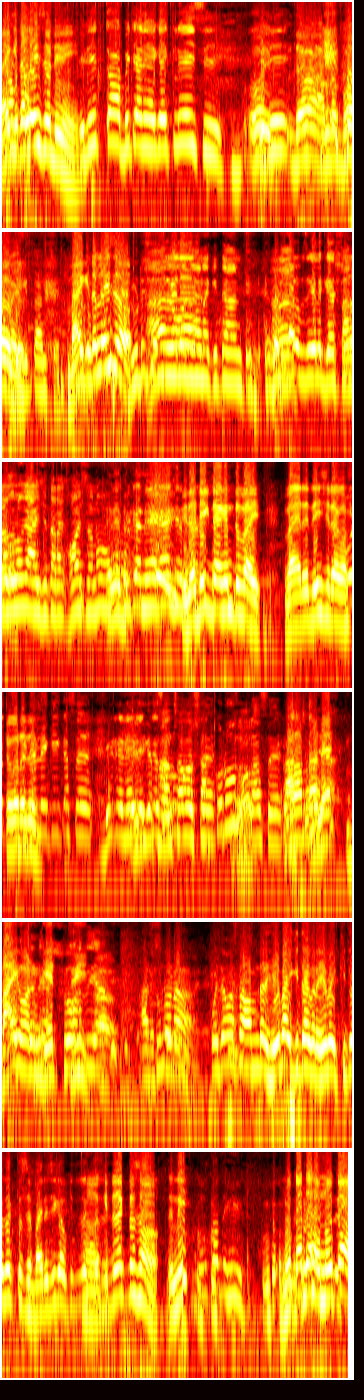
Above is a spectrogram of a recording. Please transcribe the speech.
ভাই কিটা লইছো তুমি? ইডি তো বিটা নিয়ে গিয়ে লইছি। ওই দাও আমরা বড় ভাই কিটা আনছে। ভাই কিটা লইছো? রুটি সব গেলে না কিটা আনছে। রুটি সব গেলে গ্যাস তার লগে আইছে তারা খাইছো না। এ বিটা নিয়ে গিয়ে এটা ঠিক না কিন্তু ভাই। বাইরে দিছি রে কষ্ট করে দিছি বিটা কি কাছে। বিটা নিয়ে গিয়ে সালসা স্টার্ট করুম বল আছে আর মানে বাই ওয়ান গেট ফ্রি আর শুনো না কই দাও আমরা হে ভাই কিটা করে? হে ভাই কিটা দেখতেছে? বাইরে জিগাও কিটা হ্যাঁ, দেখতেছে? কিটা দেখতেছো? তুমি? নৌকা দেখি। নৌকা দেখো নৌকা।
